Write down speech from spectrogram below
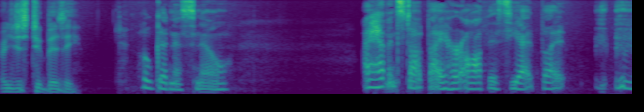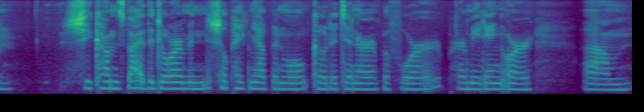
are you just too busy? Oh, goodness, no. I haven't stopped by her office yet, but she comes by the dorm and she'll pick me up and we'll go to dinner before prayer meeting. Or um,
